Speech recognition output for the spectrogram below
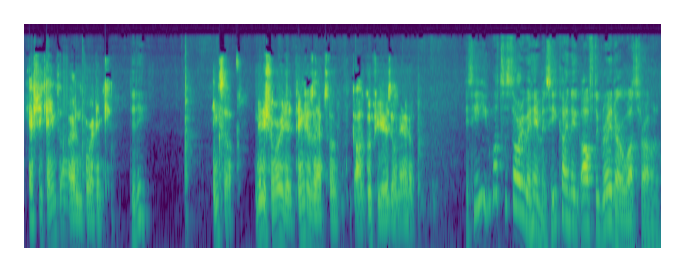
He actually came to Ireland before, I think. Did he? I think so. Sure he did. I think there was an episode oh, a good few years ago now, though. Is he? What's the story with him? Is he kind of off the grid or what's wrong with him?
